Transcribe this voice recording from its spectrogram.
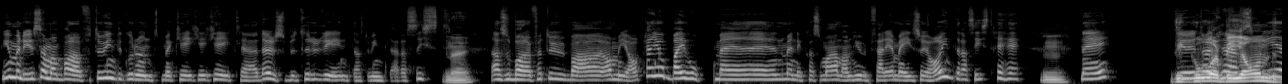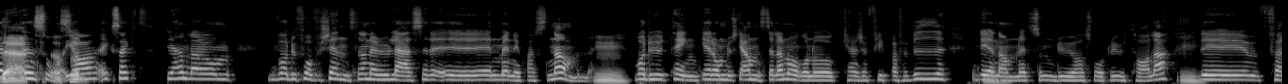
Jo men det är ju samma, bara för att du inte går runt med KKK-kläder så betyder det inte att du inte är rasist. Nej. Alltså bara för att du bara, ja men jag kan jobba ihop med en människa som har annan hudfärg än mig så jag är inte rasist, hehe. Mm. Nej. Det, tar- går beyond that. Än så. Alltså, Ja exakt. Det handlar om vad du får för känsla när du läser eh, en människas namn. mm, Vad du tänker om du ska anställa någon och kanske flippa förbi det Mm. namnet som du har svårt att uttala. mm, för,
